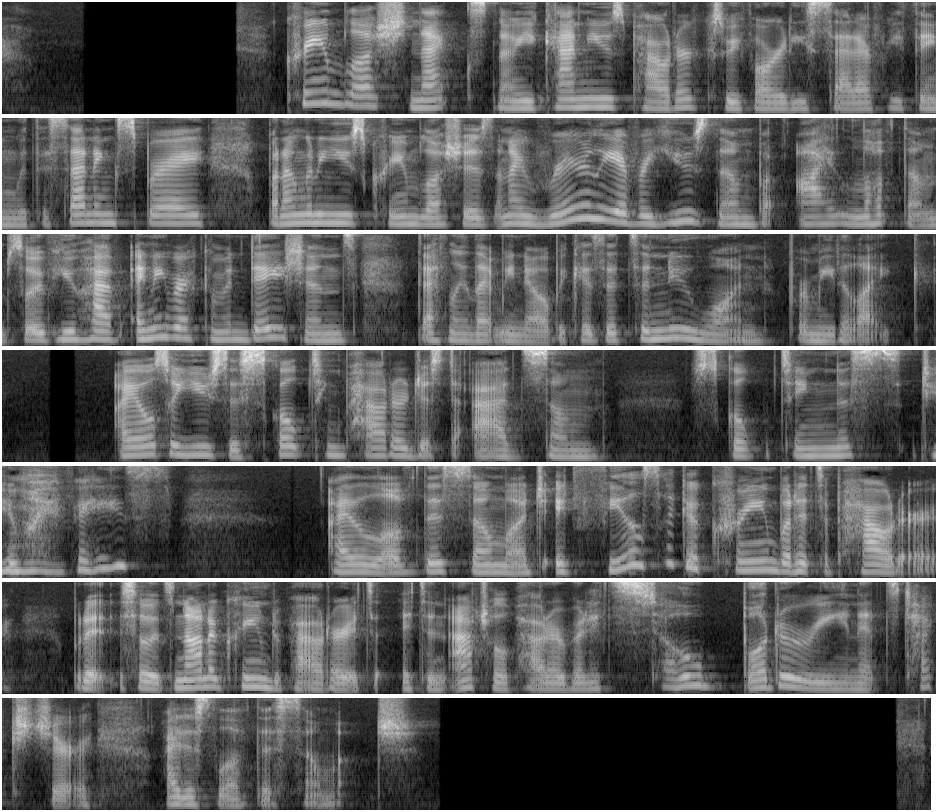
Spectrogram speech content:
Cream blush next. Now you can use powder because we've already set everything with the setting spray, but I'm going to use cream blushes and I rarely ever use them, but I love them. So if you have any recommendations, definitely let me know because it's a new one for me to like. I also use this sculpting powder just to add some sculptingness to my face. I love this so much. It feels like a cream, but it's a powder. But it, so it's not a cream to powder, it's, it's an actual powder, but it's so buttery in its texture. I just love this so much.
